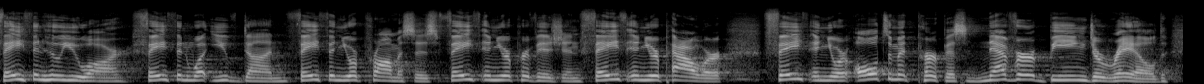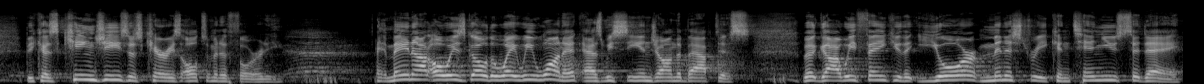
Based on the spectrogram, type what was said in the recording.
faith in who you are, faith in what you've done, faith in your promises, faith in your provision, faith in your power, faith in your ultimate purpose never being derailed because King Jesus carries ultimate authority. It may not always go the way we want it, as we see in John the Baptist. But God, we thank you that your ministry continues today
